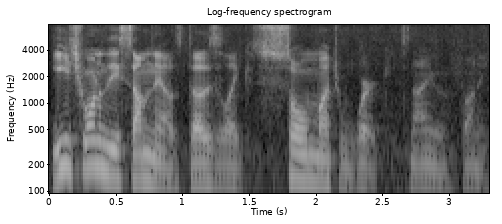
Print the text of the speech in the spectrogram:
each one of these thumbnails does like so much work. It's not even funny.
